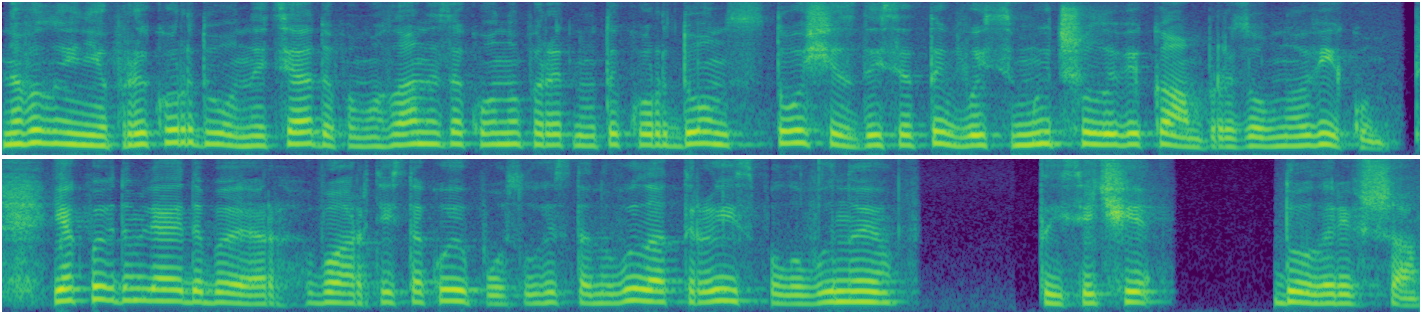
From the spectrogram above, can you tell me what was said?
На Волині прикордонниця допомогла незаконно перетнути кордон 168 чоловікам призовного віку. Як повідомляє ДБР, вартість такої послуги становила 3,5 тисячі доларів США.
